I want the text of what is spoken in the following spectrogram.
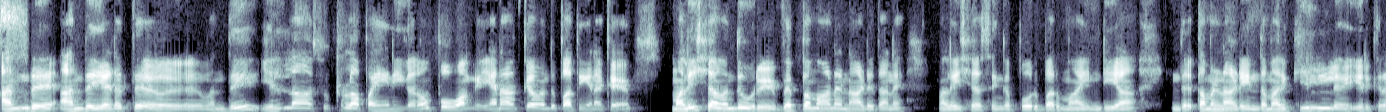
அந்த அந்த இடத்த வந்து எல்லா சுற்றுலா பயணிகளும் போவாங்க. ஏன்னாக்க வந்து பார்த்தீங்கன்னாக்க, மலேசியா வந்து ஒரு வெப்பமான நாடு தானே. மலேசியா, சிங்கப்பூர், பர்மா, இந்தியா, இந்த தமிழ்நாடு இந்த மாதிரி கீழே இருக்கிற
